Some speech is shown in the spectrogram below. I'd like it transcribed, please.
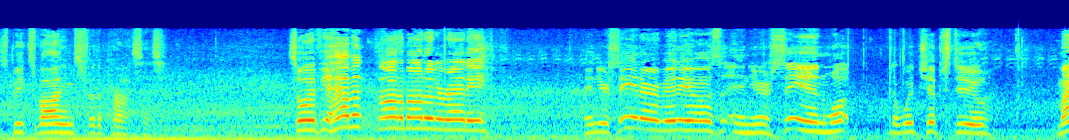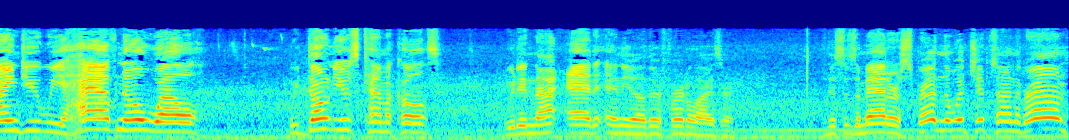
Speaks volumes for the process. So if you haven't thought about it already, and you're seeing our videos and you're seeing what the wood chips do, mind you, we have no well. We don't use chemicals. We did not add any other fertilizer. This is a matter of spreading the wood chips on the ground,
